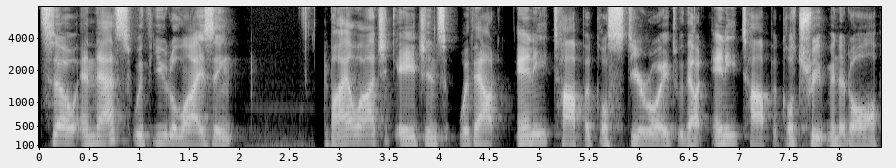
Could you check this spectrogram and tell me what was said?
So, and that's with utilizing biologic agents without any topical steroids, without any topical treatment at all,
